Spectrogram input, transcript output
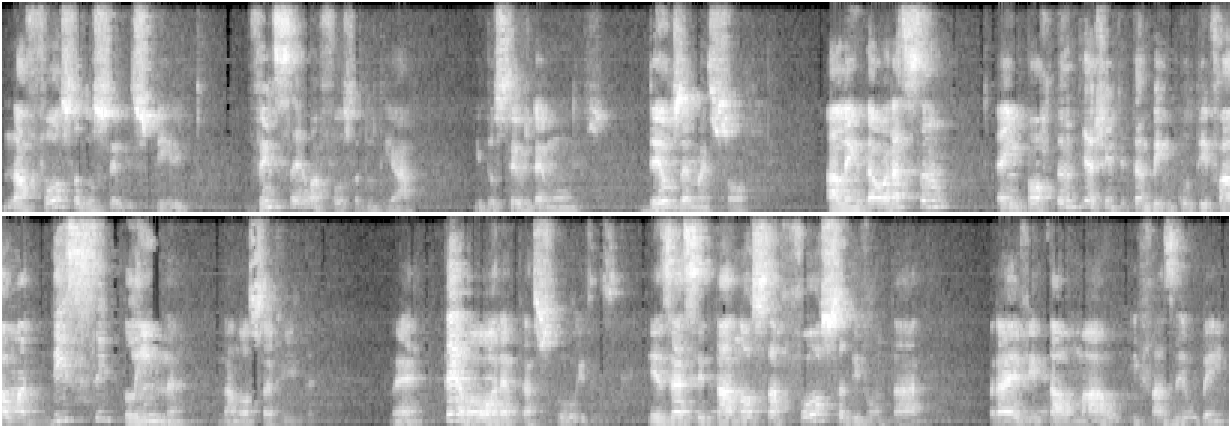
na força do seu espírito, venceu a força do diabo e dos seus demônios. Deus é mais forte. Além da oração, é importante a gente também cultivar uma disciplina na nossa vida. Né? Ter hora para as coisas, exercitar nossa força de vontade para evitar o mal e fazer o bem.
